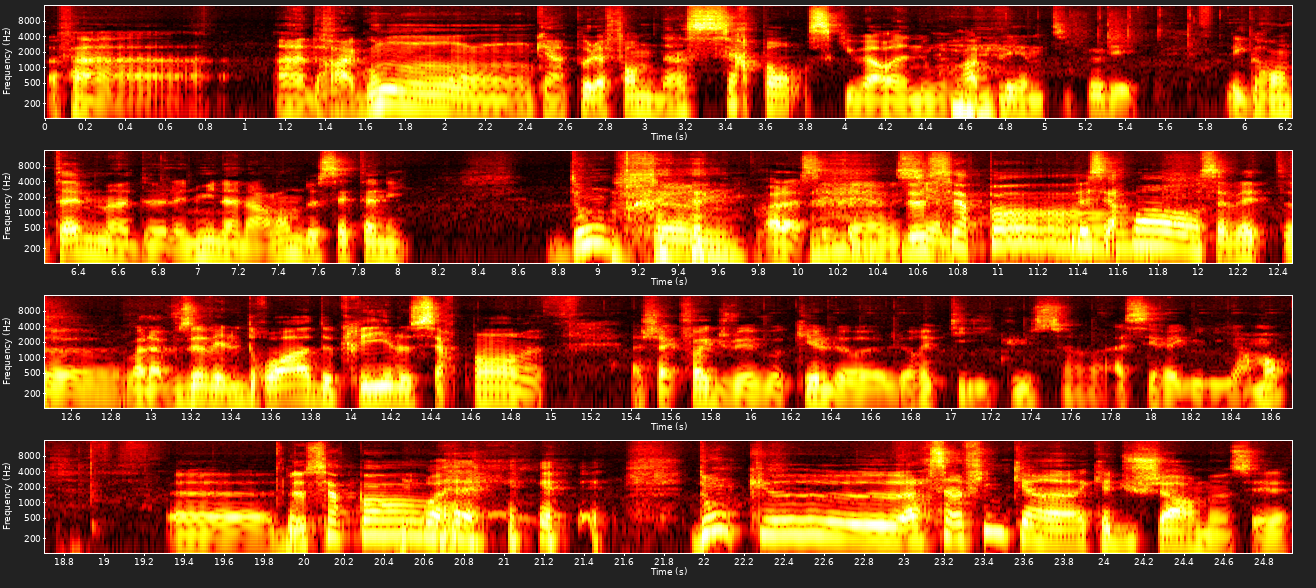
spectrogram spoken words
Enfin, un dragon qui a un peu la forme d'un serpent, ce qui va nous rappeler un petit peu les, les grands thèmes de la nuit nanarlande de cette année. Donc euh, voilà, c'était aussi le serpent. Le serpent, ça va être euh, voilà, vous avez le droit de crier le serpent euh, à chaque fois que je vais évoquer le, le reptilicus assez régulièrement. Le serpent. Ouais. donc alors c'est un film qui a, qui a du charme. C'est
